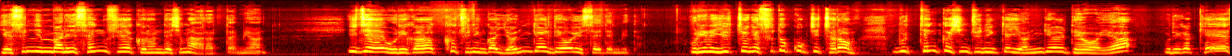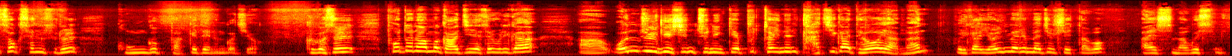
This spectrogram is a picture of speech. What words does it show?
예수님만이 생수의 근원 되심을 알았다면 이제 우리가 그 주님과 연결되어 있어야 됩니다. 우리는 일종의 수도꼭지처럼 물탱크신 주님께 연결되어야 우리가 계속 생수를 공급받게 되는 거죠. 그것을 포도나무 가지에서 우리가 아, 원줄기신 주님께 붙어 있는 가지가 되어야만 우리가 열매를 맺을 수 있다고 말씀하고 있습니다.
